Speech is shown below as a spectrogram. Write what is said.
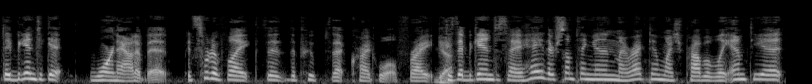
they begin to get worn out a bit. It's sort of like the, the poop that cried wolf, right? Because they begin to say, hey, there's something in my rectum, I should probably empty it.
